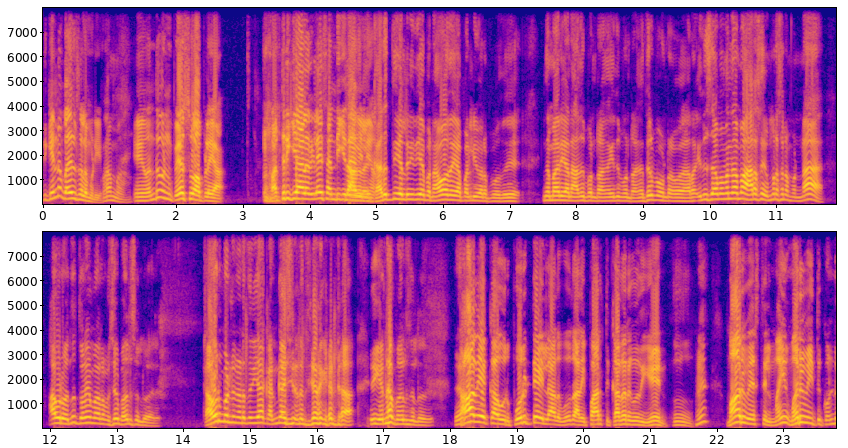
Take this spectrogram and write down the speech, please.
இதுக்கு என்ன பதில் சொல்ல முடியும்? ஆமா. இவன் வந்து ஒன்னு பேசுவாப்லையா? பத்திரிகையாளர்களே இல்ல, சந்திக்க அதுல தேவையில்லையா கருத்தியல் ரீதியா இப்ப நவோதயா பள்ளி வரப்போகுது. இந்த மாதிரியான அது பண்றாங்க இது பண்றாங்க திரும்ப பண்ற விவகாரம் இது சம்பந்தமா அரசை விமர்சனம் பண்ணா அவர் வந்து துணை முதலமைச்சர் பதில் சொல்லுவாரு. கவர்மெண்ட் நடத்துறியா கண்காட்சி நடத்துறியான்னு கேட்டா இதுக்கு என்ன பதில் சொல்றது? தாவேக்கா ஒரு பொருட்டே இல்லாத போது அதை பார்த்து கதறுவது ஏன்? மாறு வேஷத்தில் மை மறு வைத்துக் கொண்டு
